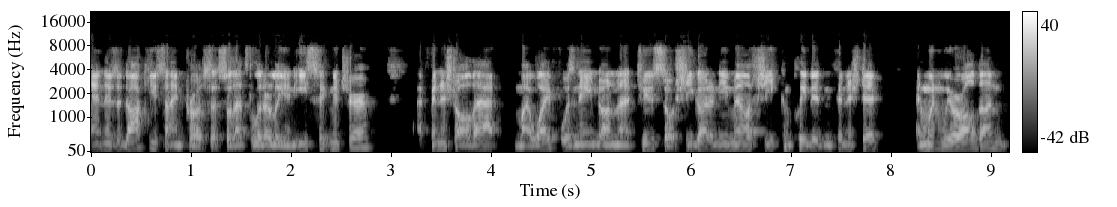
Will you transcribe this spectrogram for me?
And there's a DocuSign process. So that's literally an e signature. I finished all that. My wife was named on that too. So she got an email. She completed and finished it. And when we were all done,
